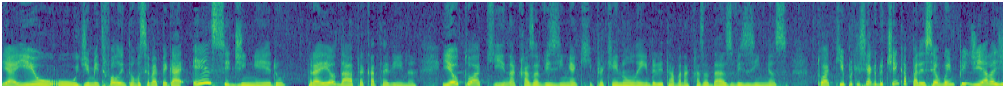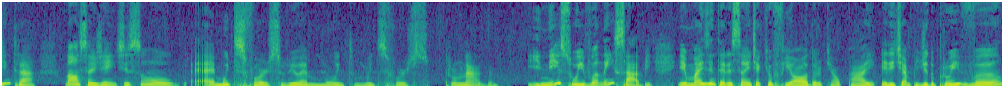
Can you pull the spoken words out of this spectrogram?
E aí o, o Dimitri falou: então você vai pegar esse dinheiro pra eu dar pra Catarina. E eu tô aqui na casa vizinha, que pra quem não lembra, ele tava na casa das vizinhas. Tô aqui porque se a Grutinha aparecer, eu vou impedir ela de entrar. Nossa, gente, isso é muito esforço, viu? É muito, muito esforço. Pro nada. E nisso o Ivan nem sabe. E o mais interessante é que o Fyodor, que é o pai, ele tinha pedido pro Ivan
